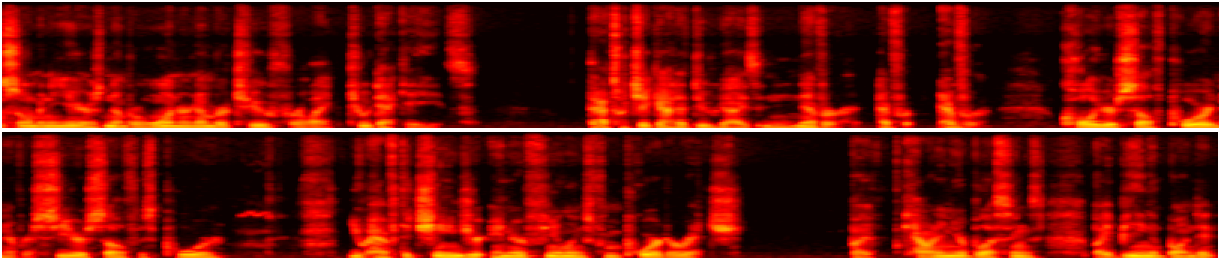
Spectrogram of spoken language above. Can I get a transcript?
so many years, number one or number two for like two decades. That's what you got to do, guys. Never, ever, ever call yourself poor. Never see yourself as poor. You have to change your inner feelings from poor to rich by counting your blessings, by being abundant,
